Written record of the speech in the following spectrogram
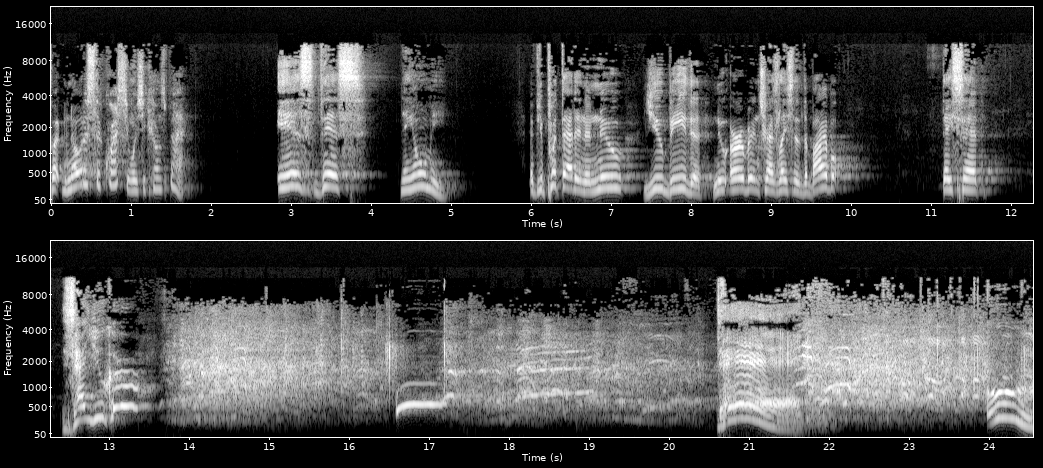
But notice the question when she comes back Is this Naomi? If you put that in the new UB, the New Urban Translation of the Bible, they said, Is that you, girl? Dang. Ooh.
